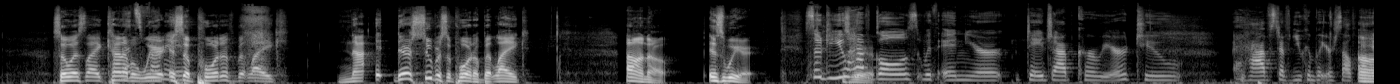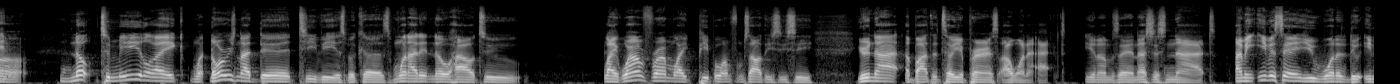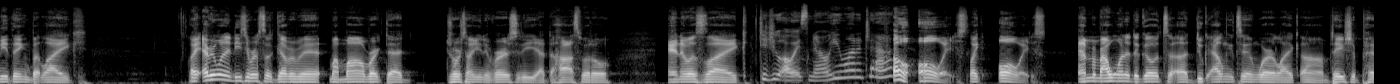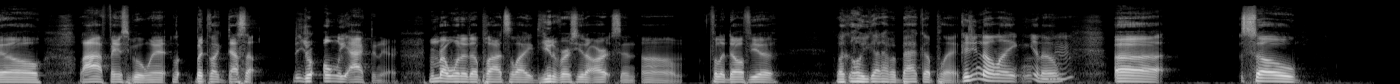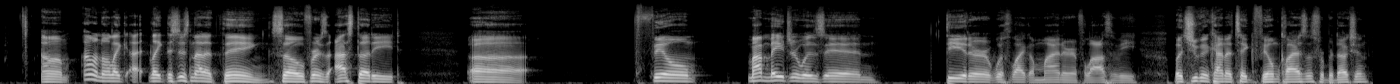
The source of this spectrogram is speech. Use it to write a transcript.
So it's like kind of a weird. funny. It's supportive, but like not. It, they're super supportive, but like I don't know. It's weird. So, do you It's have weird. goals within your day job career to have stuff you can put yourself Uh, in? no, to me, like what, the only reason I did TV is because one, I didn't know how to. Like where I'm from, like people, I'm from Southeast DC. You're not about to tell your parents I want to act. You know what I'm saying? That's just not. I mean, even saying you want to do anything, but like, like everyone in DC works for the government. My mom worked at Georgetown University at the hospital, and it was like Did you always know you wanted to act? Oh, always, like always. I remember I wanted to go to uh, Duke Ellington, where like um, Dave Chappelle, a lot of famous people went, but like that's a you're only acting there. Remember, I wanted to apply to like the University of the Arts in um, Philadelphia. Like, oh, you gotta have a backup plan because you know, like you know, uh, so um, I don't know, like I, like it's just not a thing. So, for instance, I studied uh, film. My major was in theater with like a minor in philosophy, but you can kind of take film classes for production.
